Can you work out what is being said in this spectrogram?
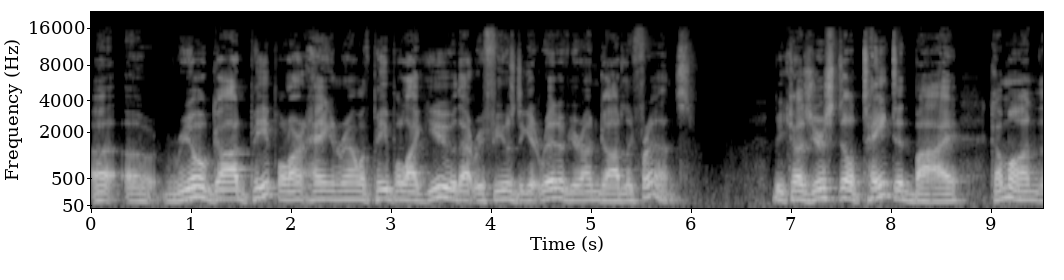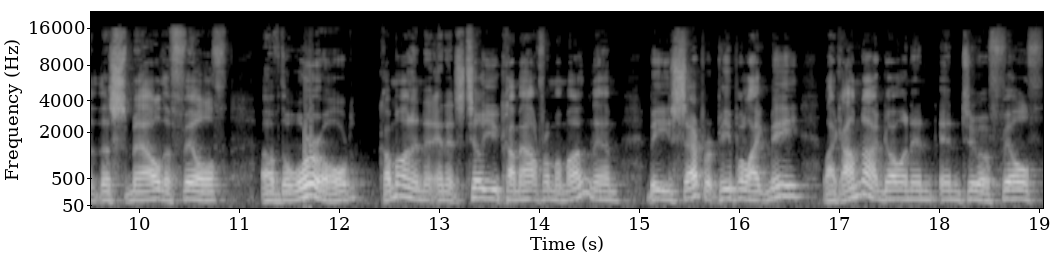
uh, uh, real God people aren't hanging around with people like you that refuse to get rid of your ungodly friends because you're still tainted by, come on, the, the smell, the filth of the world. Come on, and, and it's till you come out from among them, be separate. People like me, like I'm not going in, into a filth,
